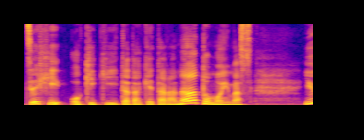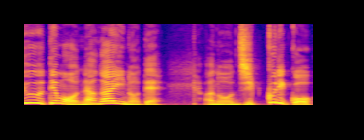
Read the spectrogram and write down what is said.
ぜひお聞きいただけたらなと思います。言うても長いのであのじっくりこ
